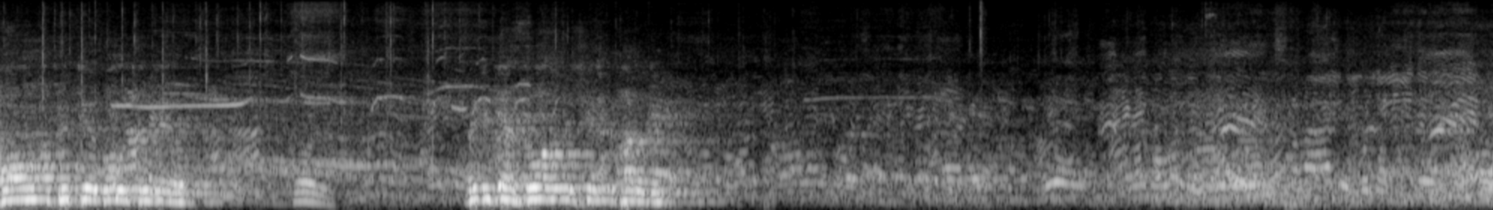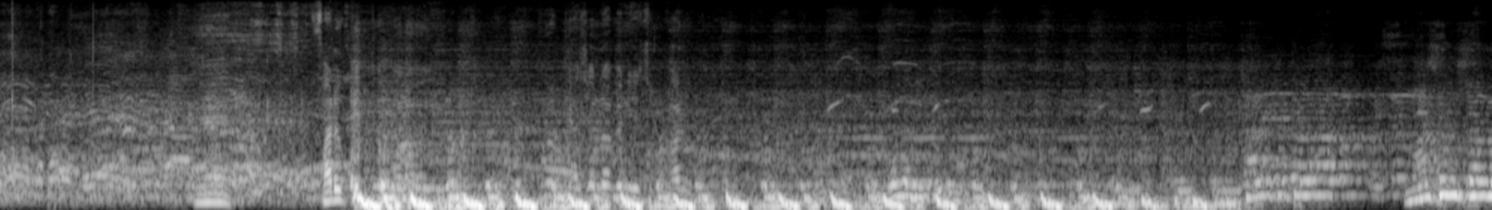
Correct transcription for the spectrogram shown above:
এবং তৃতীয় গোল চলে এলো। গোল সেখানে ফারুকের হ্যাঁ ফারুক কিন্তু কোনো ক্যাজুয়ালভাবে নিয়েছিল ফারুক। মাসুম সংঘ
